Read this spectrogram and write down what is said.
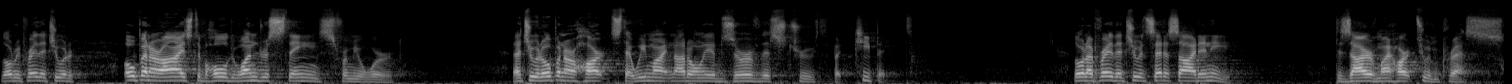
Lord, we pray that you would open our eyes to behold wondrous things from your Word that you would open our hearts that we might not only observe this truth, but keep it. Lord, I pray that you would set aside any desire of my heart to impress,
